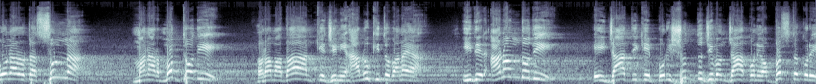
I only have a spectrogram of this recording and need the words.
পনেরোটা সুন্না মানার মধ্য দিয়ে রমাদানকে যিনি আলোকিত বানায়া, ঈদের আনন্দ দিয়ে এই জাতিকে পরিশুদ্ধ জীবন যাপনে অভ্যস্ত করে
